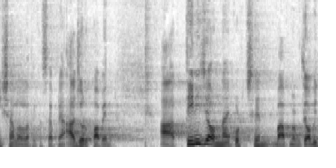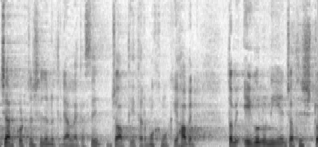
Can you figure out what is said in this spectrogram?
ইনশাআল্লাহ আল্লাহর কাছে আপনি আজর পাবেন। আর তিনি যে অন্যায় করছেন বা আপনার প্রতি অবিচার করছেন, সেজন্য তিনি আল্লাহর কাছে জব জবাবদিহিতার মুখোমুখি হবেন। তবে এগুলো নিয়ে যথেষ্ট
